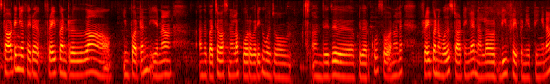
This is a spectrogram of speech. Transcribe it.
ஸ்டார்டிங்கில் ஃப்ரை ஃப்ரை பண்ணுறது தான் இம்பார்ட்டண்ட் ஏன்னா அந்த பச்சை வாசனைலாம் போகிற வரைக்கும் கொஞ்சம் அந்த இது அப்படி தான் இருக்கும். ஸோ அதனால் ஃப்ரை பண்ணும்போது ஸ்டார்டிங்கில் நல்லா டீப் ஃப்ரை பண்ணியிருட்டிங்கன்னா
